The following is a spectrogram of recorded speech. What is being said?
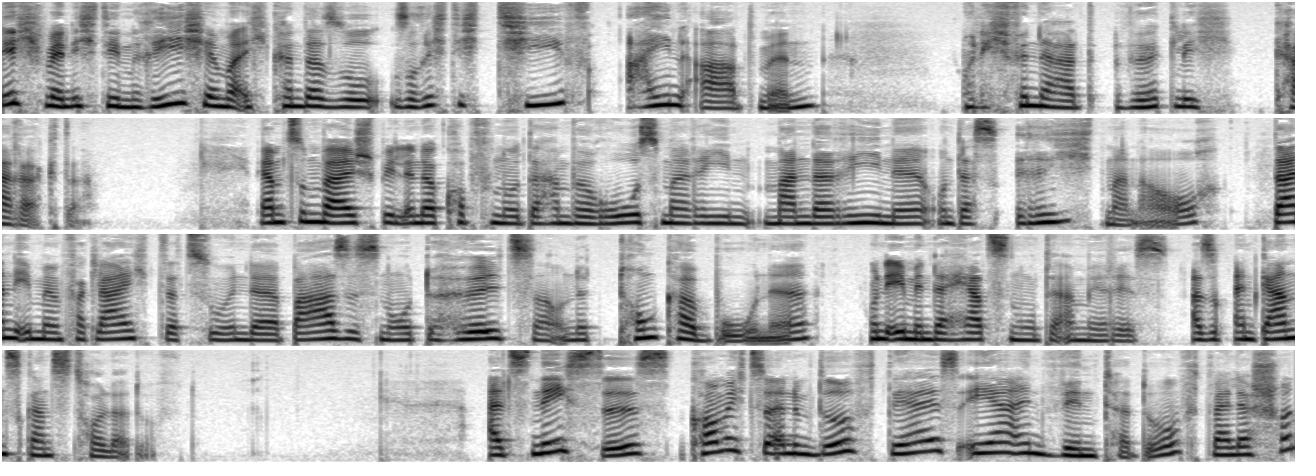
ich, wenn ich den rieche, immer, ich könnte da so, so richtig tief einatmen. Und ich finde, er hat wirklich Charakter. Wir haben zum Beispiel in der Kopfnote haben wir Rosmarin, Mandarine und das riecht man auch. Dann eben im Vergleich dazu in der Basisnote Hölzer und eine Tonkabohne und eben in der Herznote Ameris. Also ein ganz, ganz toller Duft. Als nächstes komme ich zu einem Duft, der ist eher ein Winterduft, weil er schon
